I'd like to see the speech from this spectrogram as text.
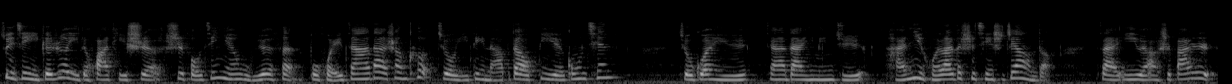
最近一个热议的话题是，是否今年五月份不回加拿大上课就一定拿不到毕业工签？就关于加拿大移民局喊你回来的事情是这样的。在一月二十八日，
